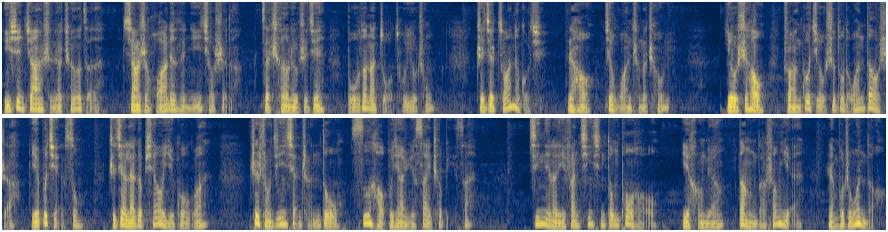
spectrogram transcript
李迅驾驶着车子，像是滑溜的泥鳅似的，在车流之间不断的左突右冲，直接钻了过去，然后就完成了超越。有时候转过九十度的弯道时啊，也不减速，直接来个漂移过关。这种惊险程度丝毫不亚于赛车比赛。经历了一番惊心动魄后，叶恒良瞪大双眼，忍不住问道：“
